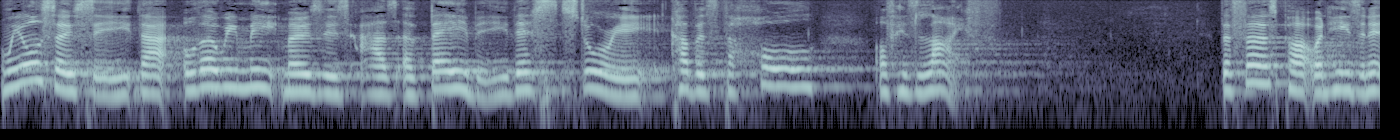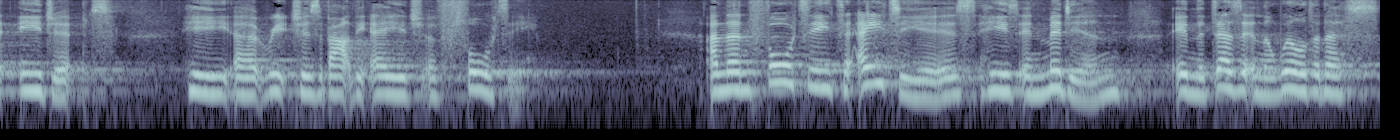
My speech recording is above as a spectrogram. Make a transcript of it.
And we also see that although we meet Moses as a baby, this story covers the whole of his life. The first part, when he's in Egypt, he uh, reaches about the age of 40. And then 40 to 80 years, he's in Midian, in the desert, in the wilderness,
